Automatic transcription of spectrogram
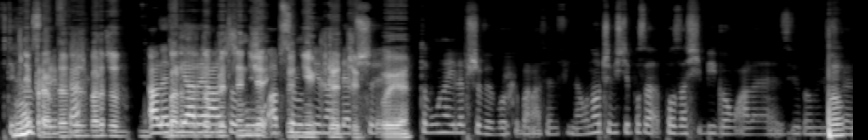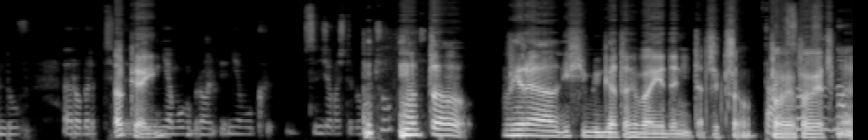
w tych Nieprawda, to jest bardzo Ale bardzo Villarreal to był absolutnie najlepszy, to był najlepszy wybór chyba na ten finał. No oczywiście poza, poza Sibigą, ale z wiadomych no. względów Robert okay. nie, mógł nie mógł sędziować tego meczu. No to Villarreal i Sibiga to chyba jedyni tacy, co tak, powie, powiedzmy nam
